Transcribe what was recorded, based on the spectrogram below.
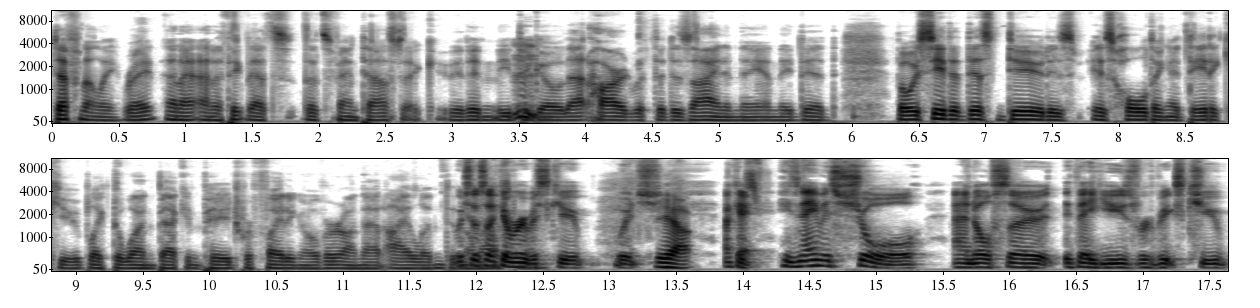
definitely, right? And I and I think that's that's fantastic. They didn't need to Mm. go that hard with the design, and they and they did. But we see that this dude is is holding a data cube, like the one Beck and Paige were fighting over on that island. Which looks like a one. Rubik's Cube, which Yeah, Okay, his name is Shaw, and also they use Rubik's cube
